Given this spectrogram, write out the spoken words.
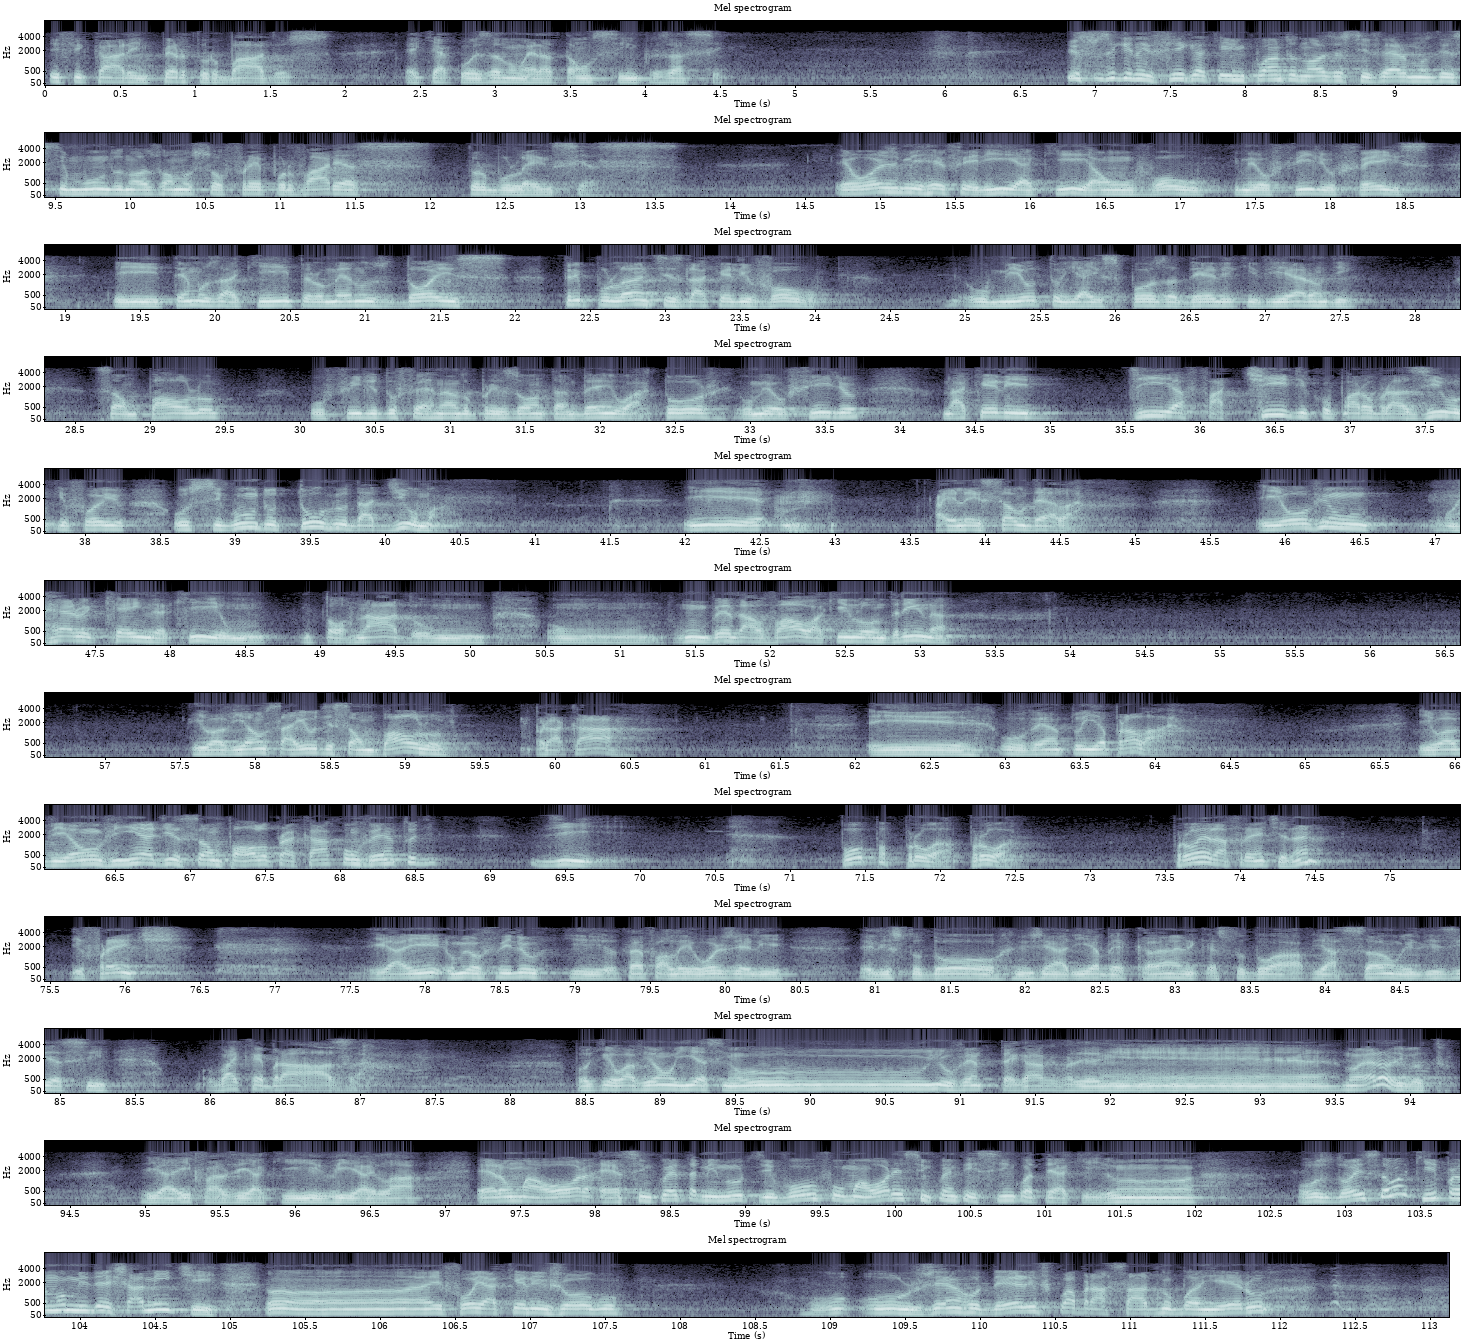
e ficarem perturbados, é que a coisa não era tão simples assim. Isso significa que enquanto nós estivermos neste mundo, nós vamos sofrer por várias turbulências. Eu hoje me referi aqui a um voo que meu filho fez e temos aqui pelo menos dois tripulantes daquele voo o Milton e a esposa dele que vieram de São Paulo, o filho do Fernando Prison também, o Arthur, o meu filho, naquele dia fatídico para o Brasil, que foi o segundo turno da Dilma, e a eleição dela. E houve um, um hurricane aqui, um, um tornado, um, um, um vendaval aqui em Londrina, E o avião saiu de São Paulo para cá e o vento ia para lá. E o avião vinha de São Paulo para cá com vento de, de popa proa, proa. Proa na frente, né? De frente. E aí o meu filho, que eu até falei hoje, ele, ele estudou engenharia mecânica, estudou aviação, ele dizia assim, vai quebrar a asa. Porque o avião ia assim, uh, e o vento pegava e fazia. Não era, Liverton? E aí fazia aqui, ia lá. Era uma hora, é 50 minutos de voo, foi uma hora e 55 até aqui. Uh, os dois são aqui para não me deixar mentir. Uh, e foi aquele jogo. O, o genro dele ficou abraçado no banheiro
